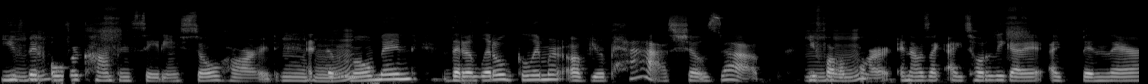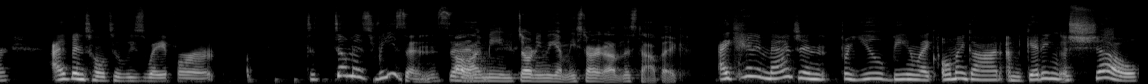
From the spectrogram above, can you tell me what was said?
You've been Mhm. overcompensating so hard. At the moment that a little glimmer of your past shows up, you fall Mhm. apart. And I was like, I totally get it. I've been there. I've been told to lose weight for the dumbest reasons. Oh, I mean, don't even get me started on this topic. I can't imagine for you being like, oh my God, I'm getting a show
